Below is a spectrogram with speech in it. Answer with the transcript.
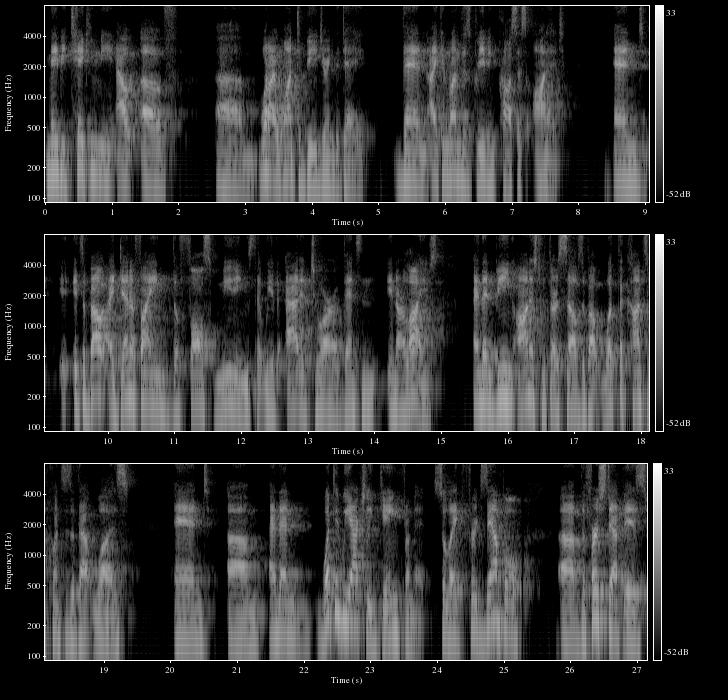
maybe taking me out of um, what i want to be during the day then i can run this grieving process on it. And it's about identifying the false meanings that we have added to our events in, in our lives and then being honest with ourselves about what the consequences of that was and um, and then what did we actually gain from it so like for example uh, the first step is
